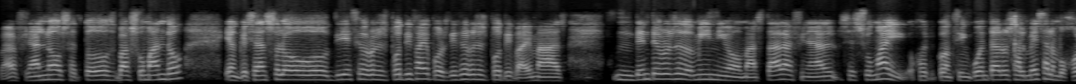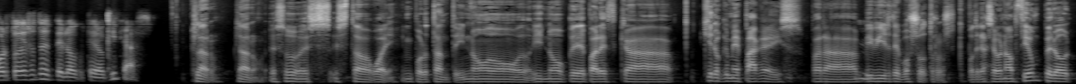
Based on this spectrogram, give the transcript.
al final no, o sea, todo va sumando y aunque sean solo 10 euros Spotify, pues 10 euros Spotify más 20 euros de dominio más tal, al final se suma y con 50 euros al mes a lo mejor todo eso te, lo, te lo quitas. Claro, claro, eso es, está guay, importante y no, y no que parezca, quiero que me paguéis para mm. vivir de vosotros, que podría ser una opción, pero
